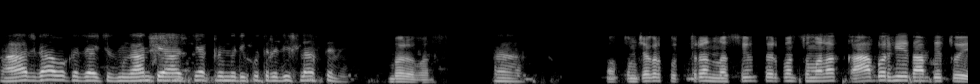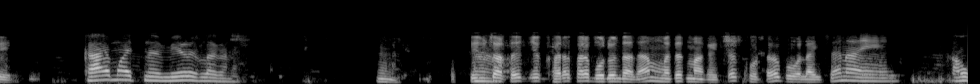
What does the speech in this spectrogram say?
आज गावाकडे जायचं मग आमच्या आज ट्रॅक्टरमध्ये कुत्रे दिसलं असते ना. बरोबर. हा. मग तुमच्याकडे कुत्रा नसेल तर पण तुम्हाला का बरं हे दाब देतोय? काय माहीत नाही मेळच लागा ना हं. ते विचारतोय जे खरं खरं बोलून दादा मदत मागायचं खोटं बोलायचं नाही. अहो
